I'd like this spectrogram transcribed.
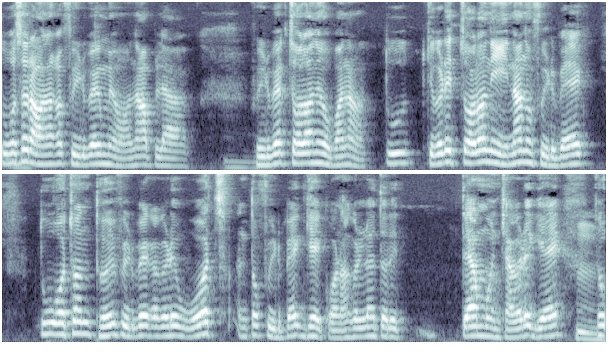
तूं असो रावनाका फीडबॅक मेळना आपल्याक. फीडबॅक चलोन येवपाना तूं तुजे कडेन चलोन येयना न्हू फीडबॅक तूं वचोन थंय फीडबॅका कडेन वच आनी तो फीडबॅक घे. कोणा कडल्यान तरी त्या मनशा कडेन घे. तो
